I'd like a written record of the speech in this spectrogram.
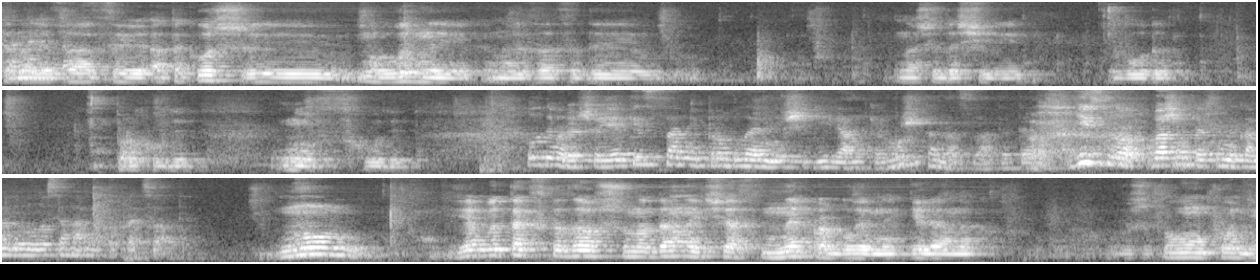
каналізації, а також е, ну, ливної каналізації, де наші дощові води проходять, ну, сходять. Володимир Ильич, які самі проблемніші ділянки можете назвати? Де дійсно вашим працівникам довелося гарно попрацювати? Ну, я би так сказав, що на даний час непроблемних ділянок в житловому фонді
